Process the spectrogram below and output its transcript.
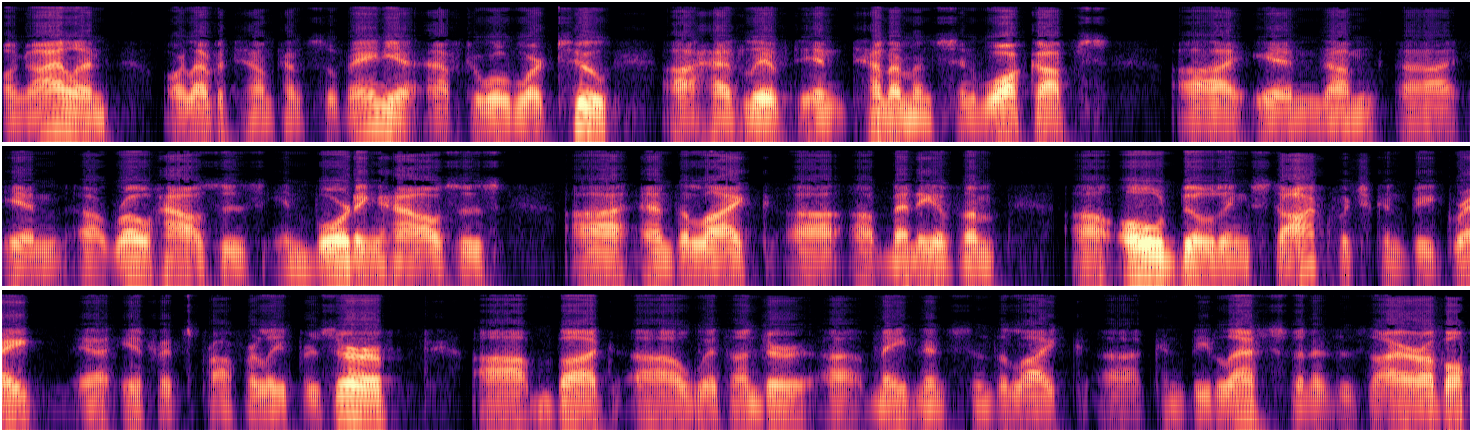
Long Island, or Levittown, Pennsylvania after World War II uh, had lived in tenements and walk-ups uh, in, um, uh, in uh, row houses, in boarding houses, uh, and the like, uh, many of them old building stock, which can be great if it's properly preserved, but with under maintenance and the like can be less than a desirable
